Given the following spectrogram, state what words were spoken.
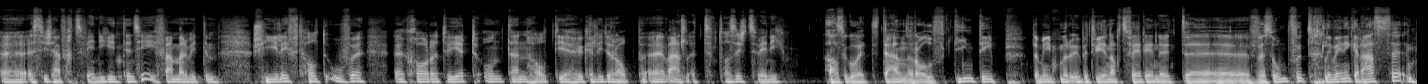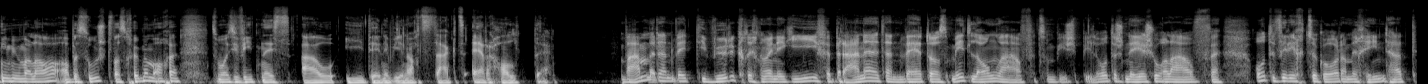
äh, es ist einfach zu wenig intensiv, wenn man mit dem Skilift halt aufgekarrt wird und dann halt die Höhe wieder abwedelt. Das ist zu wenig. Also gut, dann Rolf, dein Tipp, damit wir über die Weihnachtsferien nicht äh, versumpfen. Ein bisschen weniger essen, nehme ich mal an. Aber sonst, was können wir machen, um unsere Fitness auch in diesen Weihnachtstagen zu erhalten? Wenn man dann wirklich noch Energie verbrennen dann wäre das mit Langlaufen zum Beispiel oder Schneeschuhe laufen oder vielleicht sogar, wenn man ein Kind hat,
